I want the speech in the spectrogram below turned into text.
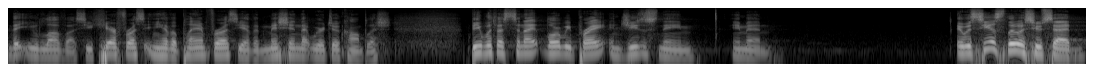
that you love us. You care for us and you have a plan for us. You have a mission that we're to accomplish. Be with us tonight, Lord, we pray. In Jesus' name, amen. It was C.S. Lewis who said,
